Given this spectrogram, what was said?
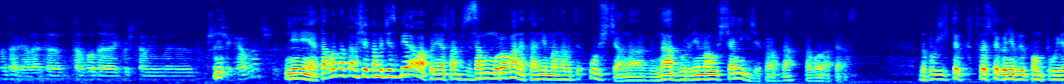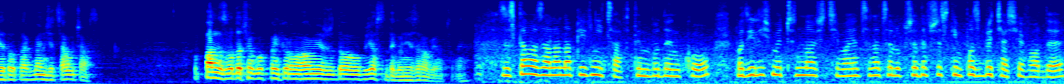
No tak, ale ta, ta woda jakoś tam y, przeciekała? Czy? Nie, nie, nie, ta woda teraz się tam będzie zbierała, ponieważ tam jest zamurowane, tam nie ma nawet ujścia, na, na dwór nie ma ujścia nigdzie, prawda? Ta woda teraz. Dopóki te, ktoś tego nie wypompuje, to tak będzie cały czas. Pan z wodociągów poinformował mnie, że do wiosny tego nie zrobią. Co nie? Została zalana piwnica w tym budynku. Podjęliśmy czynności mające na celu przede wszystkim pozbycia się wody.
